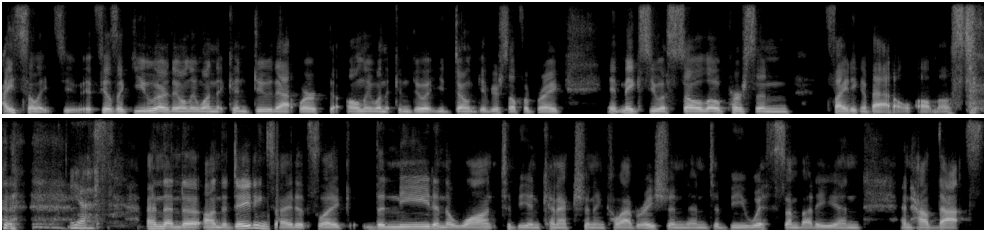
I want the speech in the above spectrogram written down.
isolates you. It feels like you are the only one that can do that work, the only one that can do it. You don't give yourself a break. It makes you a solo person fighting a battle almost. yes and then the on the dating side it's like the need and the want to be in connection and collaboration and to be with somebody and and how that's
